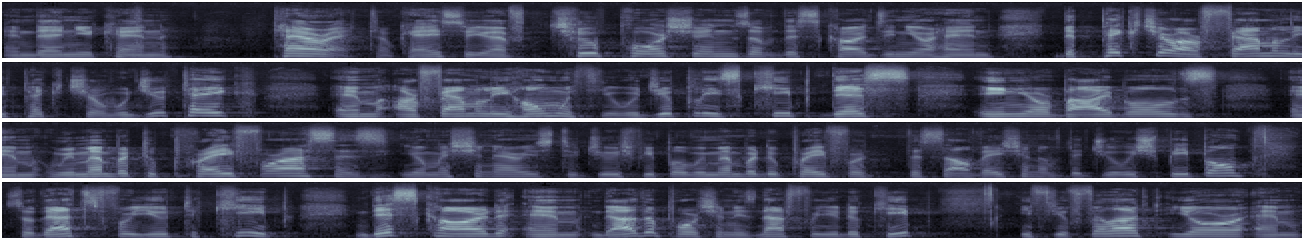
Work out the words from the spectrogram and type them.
and then you can tear it, okay? So you have two portions of this cards in your hand. The picture, our family picture, would you take um, our family home with you? Would you please keep this in your Bibles? Remember to pray for us as your missionaries to Jewish people. Remember to pray for the salvation of the Jewish people. So that's for you to keep. This card, um, the other portion, is not for you to keep. If you fill out your um,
